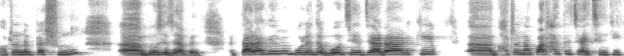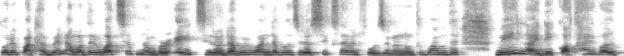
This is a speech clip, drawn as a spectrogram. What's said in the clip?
ঘটনাটা শুনুন বুঝে যাবেন। তার আগে আমি বলে দেবো যে, যারা আর কি ঘটনা পাঠাতে চাইছেন, কি করে পাঠাবেন, আমাদের WhatsApp number eight zero double one double zero six seven four zero নতুবা আমাদের মেইল আইডি কথায় গল্প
